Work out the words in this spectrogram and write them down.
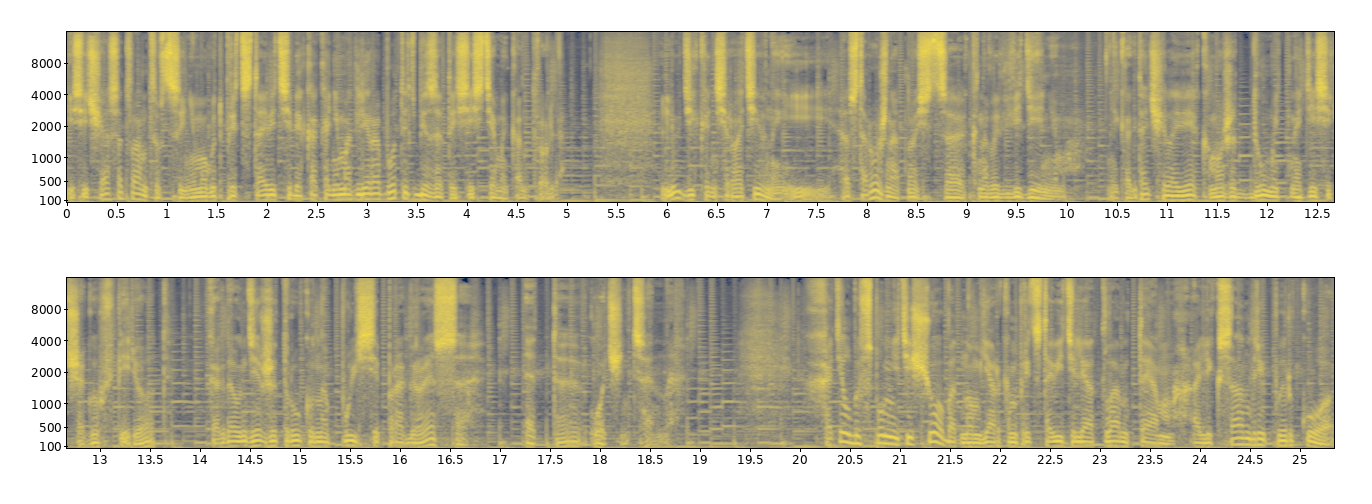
И сейчас атлантовцы не могут представить себе, как они могли работать без этой системы контроля. Люди консервативны и осторожно относятся к нововведениям. И когда человек может думать на 10 шагов вперед, когда он держит руку на пульсе прогресса, это очень ценно. Хотел бы вспомнить еще об одном ярком представителе Атлантем, Александре Пырко,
